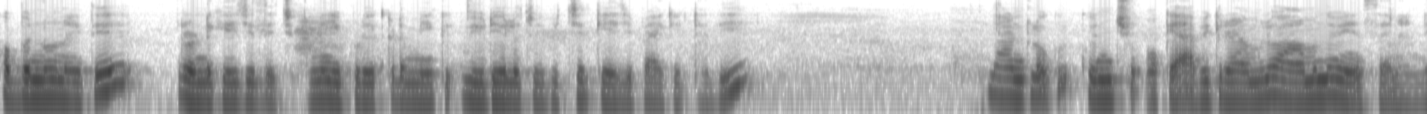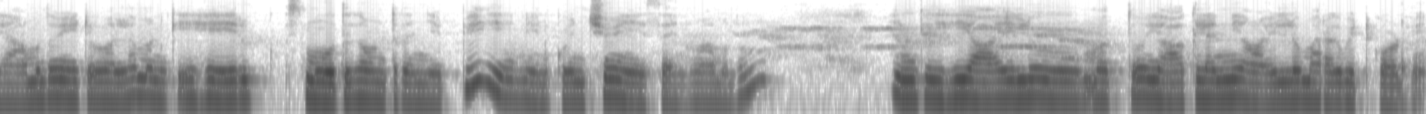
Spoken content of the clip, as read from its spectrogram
కొబ్బరి నూనె అయితే రెండు కేజీలు తెచ్చుకున్నాను ఇప్పుడు ఇక్కడ మీకు వీడియోలో చూపించే కేజీ ప్యాకెట్ అది. దాంట్లో కొంచెం ఒక యాభై గ్రాములు ఆముదం వేసానండి. ఆముదం వేయటం వల్ల మనకి హెయిర్ స్మూత్గా ఉంటుందని చెప్పి నేను కొంచెం వేసాను ఆముదం. ఇంక ఈ ఆయిల్ మొత్తం ఈ ఆకులన్నీ ఆయిల్లో మరగబెట్టుకోవడమే.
